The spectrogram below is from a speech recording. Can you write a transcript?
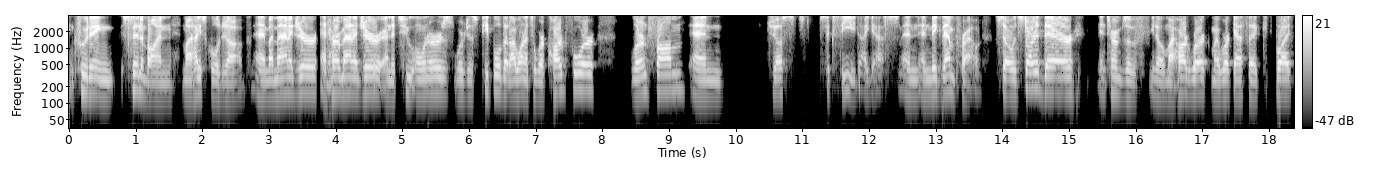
including Cinnabon, my high school job. And my manager and her manager and the two owners were just people that I wanted to work hard for, learn from, and just succeed, I guess, and, and make them proud. So it started there in terms of, you know, my hard work, my work ethic. But,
